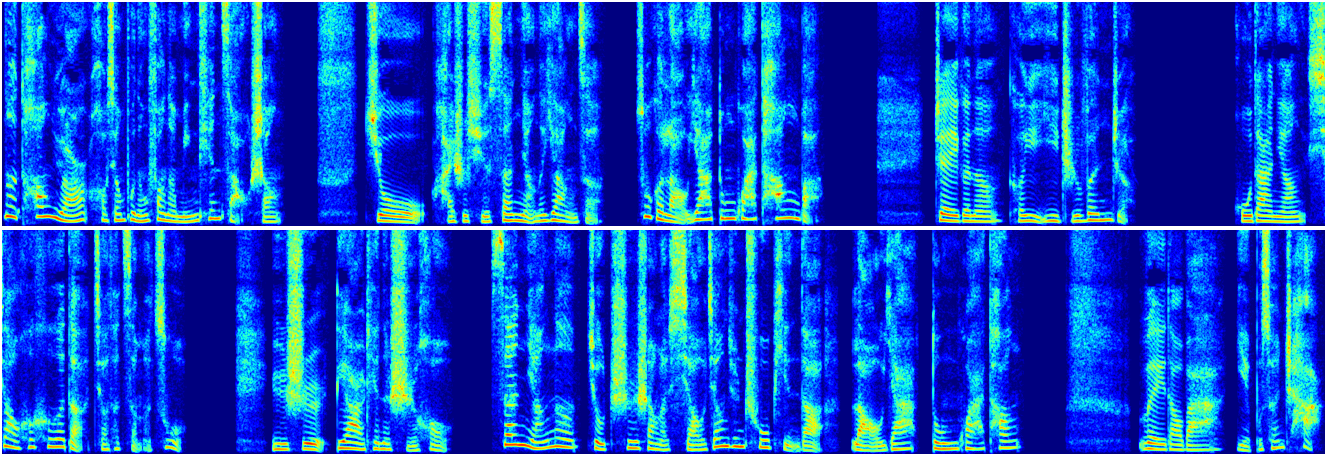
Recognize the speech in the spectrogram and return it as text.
那汤圆好像不能放到明天早上，就还是学三娘的样子，做个老鸭冬瓜汤吧。这个呢，可以一直温着。胡大娘笑呵呵的教他怎么做，于是第二天的时候，三娘呢就吃上了小将军出品的老鸭冬瓜汤，味道吧也不算差。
